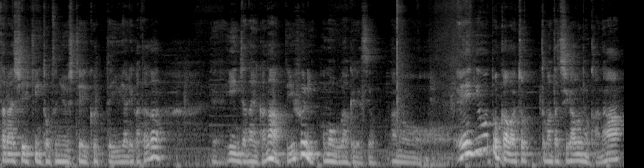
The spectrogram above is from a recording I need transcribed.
新しい域に突入していくっていうやり方がいいんじゃないかなっていうふうに思うわけですよ。あの営業とかはちょっとまた違うのかな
